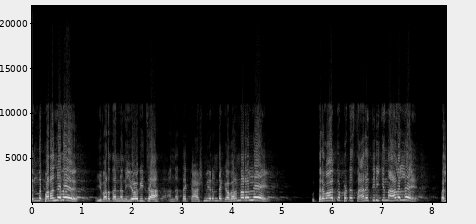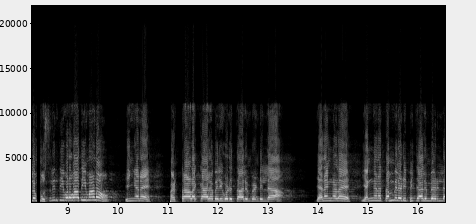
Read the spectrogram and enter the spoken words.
എന്ന് പറഞ്ഞത് ഇവർ തന്നെ നിയോഗിച്ച അന്നത്തെ കാശ്മീരിന്റെ ഗവർണർ അല്ലേ ഉത്തരവാദിത്തപ്പെട്ട സ്ഥാനത്തിരിക്കുന്ന ആളല്ലേ. വല്ല മുസ്ലിം തീവ്രവാദിയുമാണോ? ഇങ്ങനെ പട്ടാളക്കാരെ ബലി കൊടുത്താലും വേണ്ടില്ല. ജനങ്ങളെ എങ്ങനെ തമ്മിലടിപ്പിച്ചാലും വരില്ല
